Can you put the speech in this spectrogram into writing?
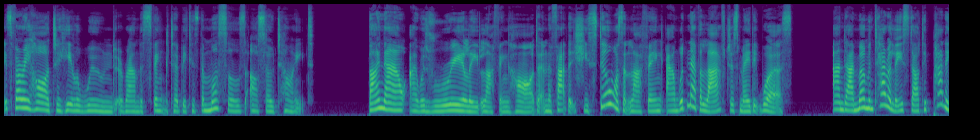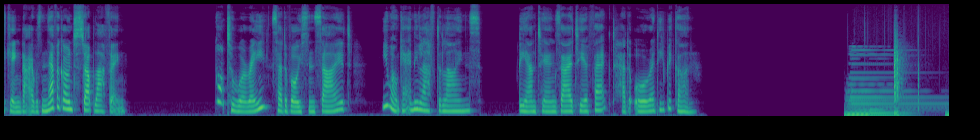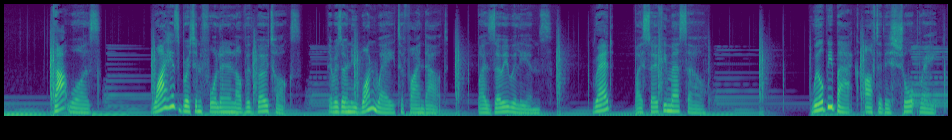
It's very hard to heal a wound around the sphincter because the muscles are so tight. By now, I was really laughing hard, and the fact that she still wasn't laughing and would never laugh just made it worse. And I momentarily started panicking that I was never going to stop laughing. Not to worry, said a voice inside. You won't get any laughter lines. The anti anxiety effect had already begun. That was Why Has Britain Fallen in Love with Botox? There is only one way to find out by Zoe Williams. Read by Sophie Mercel. We'll be back after this short break.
